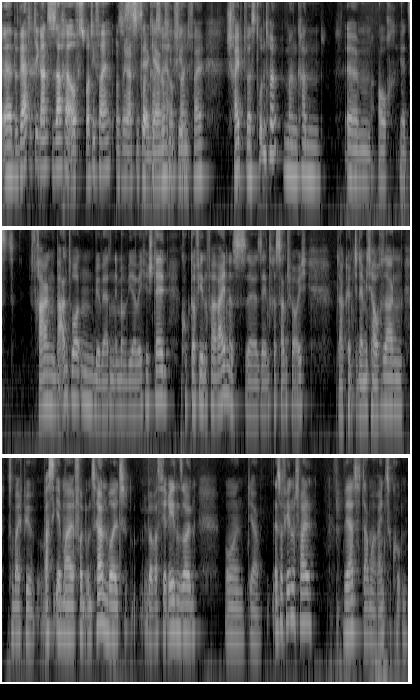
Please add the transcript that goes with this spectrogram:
Äh, bewertet die ganze Sache auf Spotify, unseren ganzen Sehr Podcast gerne, auf jeden, Fall. Schreibt was drunter. Man kann ähm, auch jetzt Fragen beantworten. Wir werden immer wieder welche stellen. Guckt auf jeden Fall rein. Das ist äh, sehr interessant für euch. Da könnt ihr nämlich auch sagen, zum Beispiel, was ihr mal von uns hören wollt, über was wir reden sollen. Und ja, ist auf jeden Fall wert, da mal reinzugucken.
